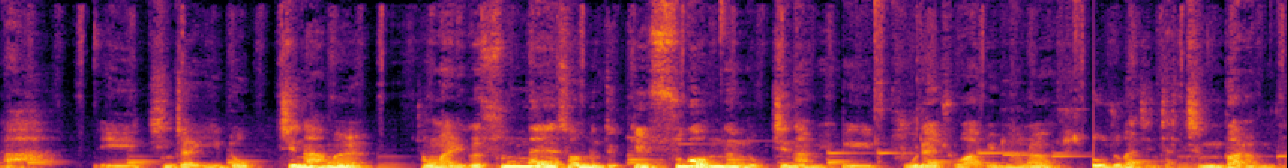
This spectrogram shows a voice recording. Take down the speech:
아, 이 진짜 이 녹진함을 정말 이거 순대에서는 느낄 수가 없는 녹진함이. 이 둘의 조합이면은 소주가 진짜 증발합니다.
